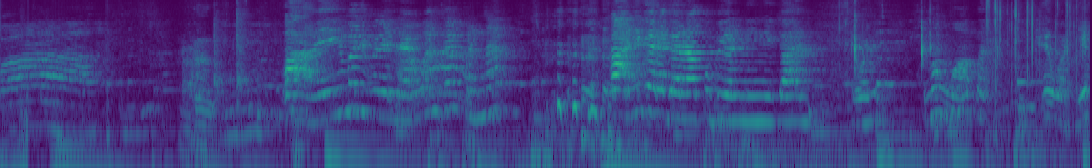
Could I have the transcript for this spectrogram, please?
wah. Wah, ini mah dibeliin hewan kan pernah. Nah, ini gara-gara aku bilang ini kan hewan. Emang mau apa? Hewan ya.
